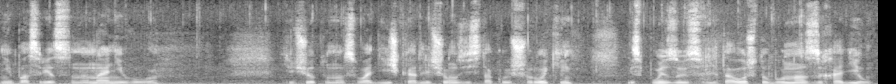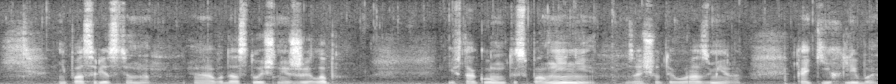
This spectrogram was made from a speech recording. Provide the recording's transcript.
непосредственно на него. Течет у нас водичка. А для чего он здесь такой широкий? Используется для того, чтобы у нас заходил непосредственно э, водосточный желоб. И в таком вот исполнении, за счет его размера, каких-либо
